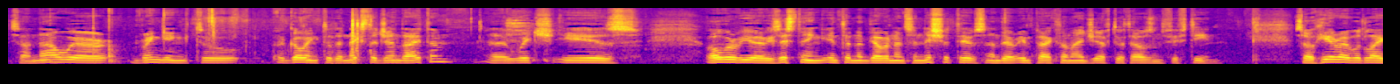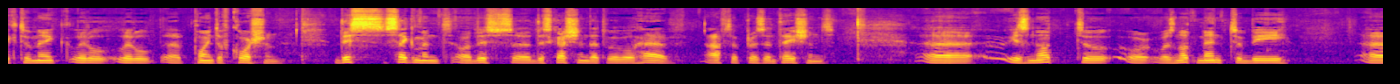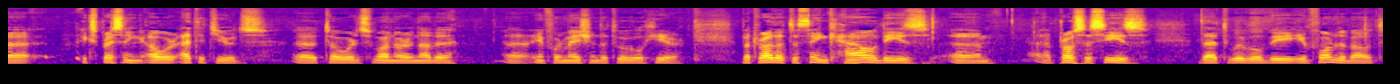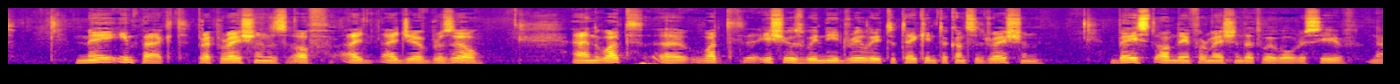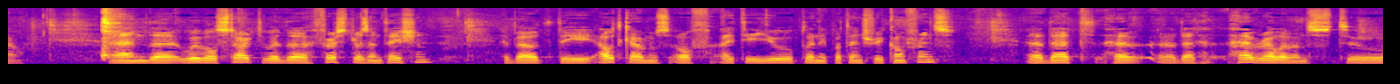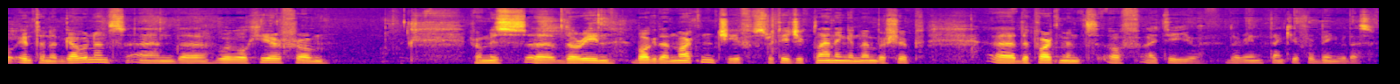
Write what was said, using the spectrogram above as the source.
So now we're bringing to uh, going to the next agenda item, uh, which is overview of existing internet governance initiatives and their impact on IGF 2015. So here I would like to make little little uh, point of caution. This segment or this uh, discussion that we will have after presentations uh, is not to or was not meant to be uh, expressing our attitudes uh, towards one or another uh, information that we will hear, but rather to think how these um, uh, processes that we will be informed about may impact preparations of I IGF Brazil and what, uh, what issues we need really to take into consideration based on the information that we will receive now. And uh, we will start with the first presentation about the outcomes of ITU Plenipotentiary Conference uh, that, have, uh, that have relevance to Internet governance, and uh, we will hear from from Ms. Uh, Doreen Bogdan Martin, Chief of Strategic Planning and Membership uh, Department of ITU. Doreen, thank you for being with us.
